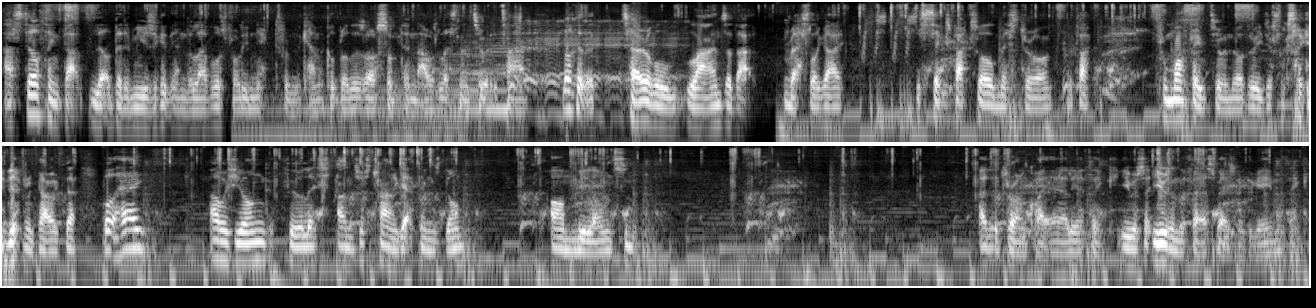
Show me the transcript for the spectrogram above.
I still think that little bit of music at the end of the level was probably nicked from the Chemical Brothers or something I was listening to at the time. Look at the terrible lines of that wrestler guy. The six pack's all misdrawn. In fact, from one frame to another, he just looks like a different character. But hey, I was young, foolish, and just trying to get things done on me lonesome. I did draw him quite early, I think. He was he was in the first version of the game, I think.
